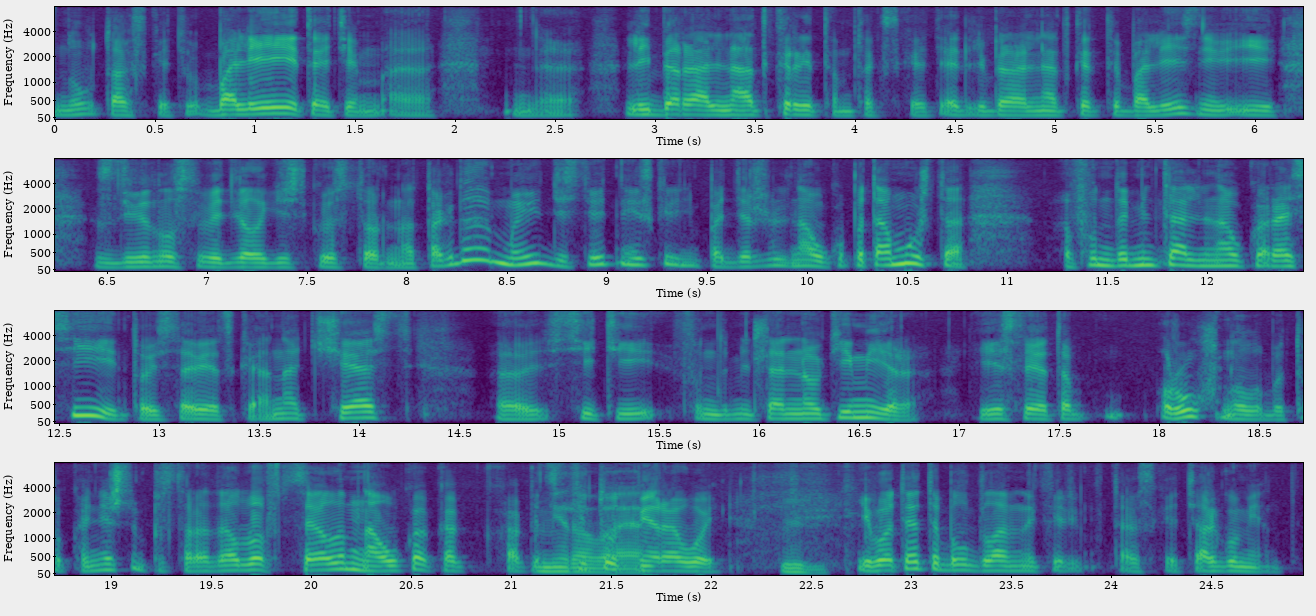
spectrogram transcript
ну, так сказать, болеет этим э, э, либерально открытым, так сказать, либерально открытой болезнью и сдвинулся в идеологическую сторону. А тогда мы действительно искренне поддерживали науку, потому что фундаментальная наука России, то есть советская, она часть сети фундаментальной науки мира – если это рухнуло бы, то, конечно, пострадала бы в целом наука как, как институт Мировая. мировой. Угу. И вот это был главный, так сказать, аргумент.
